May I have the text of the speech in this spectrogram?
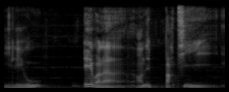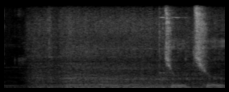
Il est où? Et voilà, on est parti. Tchou, tchou.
